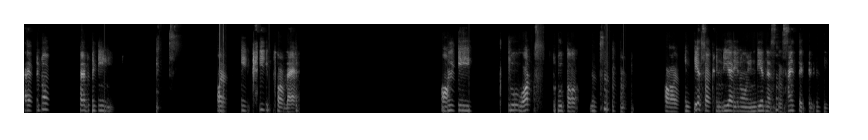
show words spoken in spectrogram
I don't have any fee for that. Only to work through the or in case of India, you know, Indian National Science Academy.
